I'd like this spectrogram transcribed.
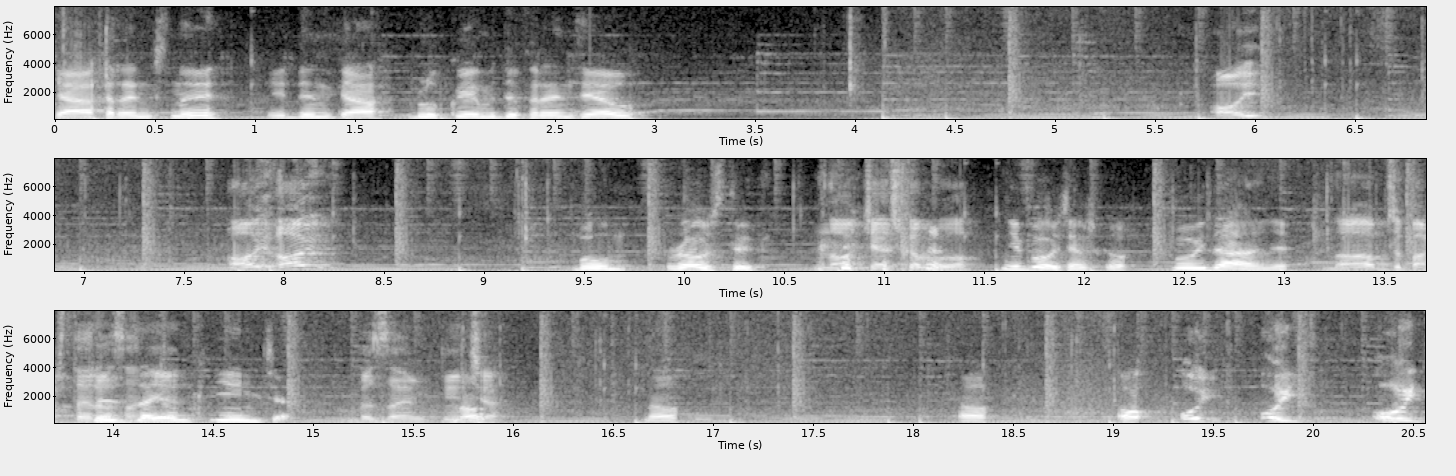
Ciach ręczny, jedynka, blokujemy dyferencjał. Oj. Oj, oj! Boom, roasted. No, ciężko było. Nie było ciężko, było idealnie. Dobrze, patrz teraz, Bez a nie? zająknięcia. Bez zająknięcia. No. O. O, oj, oj, oj!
